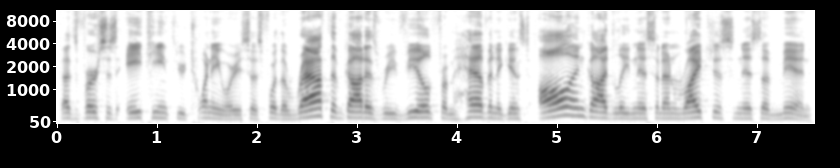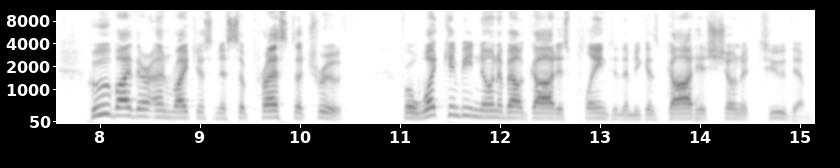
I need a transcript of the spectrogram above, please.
That's verses 18 through 20, where he says, For the wrath of God is revealed from heaven against all ungodliness and unrighteousness of men, who by their unrighteousness suppress the truth. For what can be known about God is plain to them, because God has shown it to them.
